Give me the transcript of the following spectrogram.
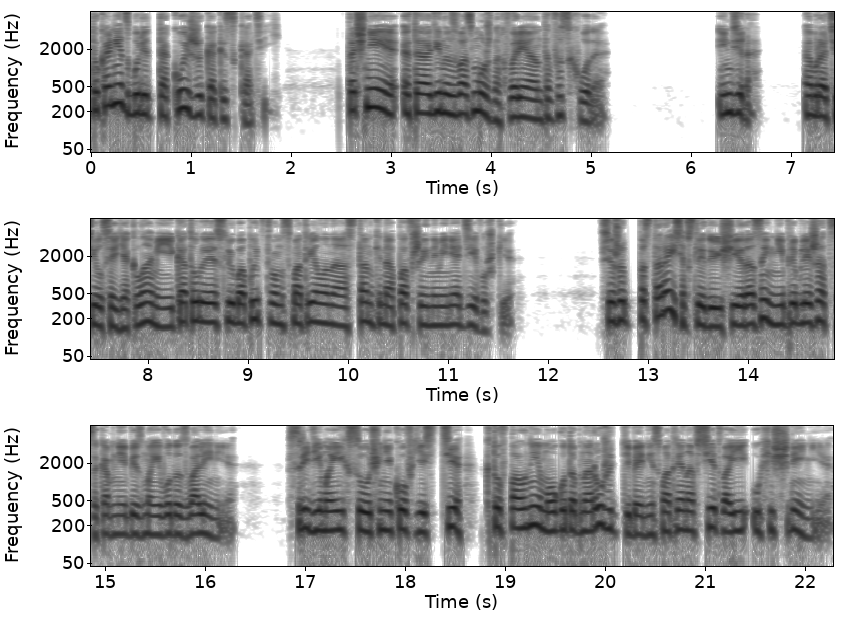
то конец будет такой же, как и с Катей. Точнее, это один из возможных вариантов исхода. «Индира», — обратился я к Ламии, которая с любопытством смотрела на останки напавшей на меня девушки. «Все же постарайся в следующие разы не приближаться ко мне без моего дозволения». Среди моих соучеников есть те, кто вполне могут обнаружить тебя, несмотря на все твои ухищрения.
